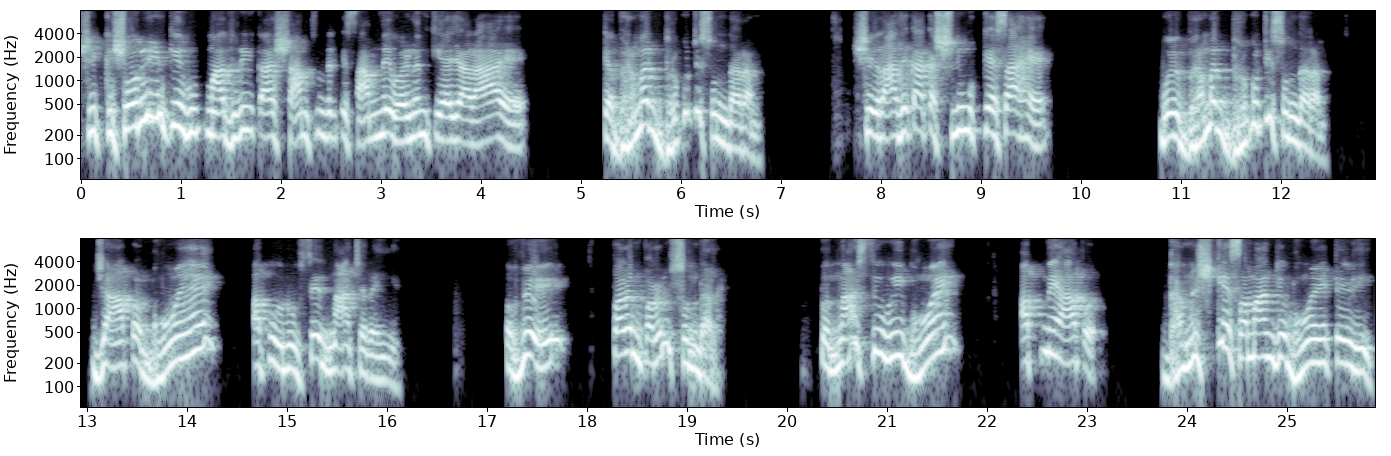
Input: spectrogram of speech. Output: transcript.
श्री किशोरी जी की रूप माधुरी का श्याम सुंदर के सामने वर्णन किया जा रहा है कि भ्रमद भ्रुकुट सुंदरम। श्री राधिका का श्रीमुख कैसा है? बोले, भ्रमद भ्रुकुटी सुंदरम। जहाँ पर भुए अपूर्ण रूप से नाच रही हैं। वे परम परम सुंदर है। तो नाचती हुई भुए अपने आप धनुष के समान जो भुए टेढ़ी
